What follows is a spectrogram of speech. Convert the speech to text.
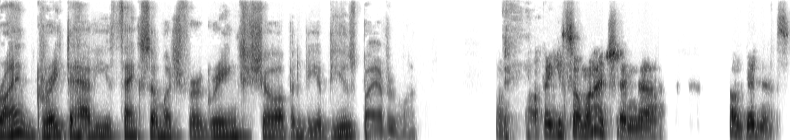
Brian, great to have you. Thanks so much for agreeing to show up and be abused by everyone. Well, thank you so much. And uh, oh goodness,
